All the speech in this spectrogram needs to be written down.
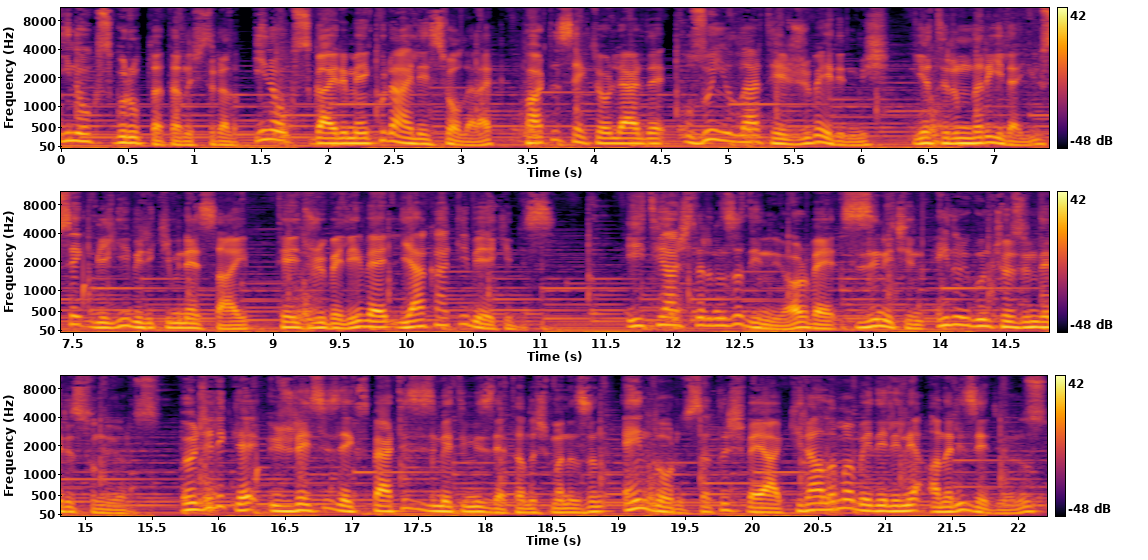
Inox Grup'la tanıştıralım. Inox Gayrimenkul ailesi olarak farklı sektörlerde uzun yıllar tecrübe edinmiş, yatırımlarıyla yüksek bilgi birikimine sahip, tecrübeli ve liyakatli bir ekibiz. İhtiyaçlarınızı dinliyor ve sizin için en uygun çözümleri sunuyoruz. Öncelikle ücretsiz ekspertiz hizmetimizle tanışmanızın en doğru satış veya kiralama bedelini analiz ediyoruz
